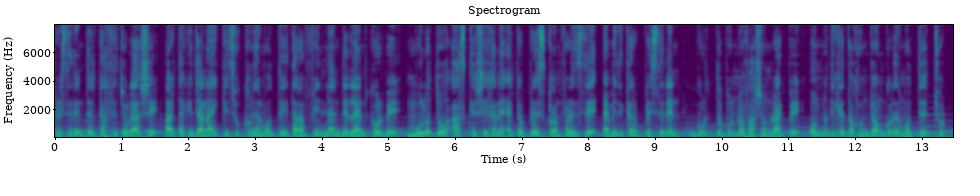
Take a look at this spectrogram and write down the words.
প্রেসিডেন্টের কাছে চলে আসে আর তাকে জানায় কিছুক্ষণের মধ্যেই তারা ফিনল্যান্ডে ল্যান্ড করবে। মূলত আজকে সেখানে একটা প্রেস কনফারেন্সে আমেরিকার প্রেসিডেন্ট গুরুত্বপূর্ণ ভাষণ রাখবে। অন্যদিকে তখন জঙ্গলের মধ্যে ছোট্ট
